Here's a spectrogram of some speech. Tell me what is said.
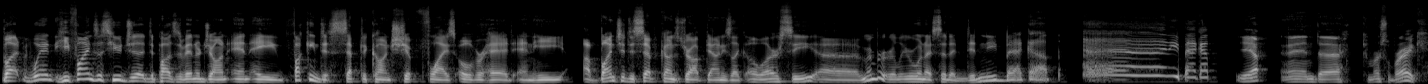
But when he finds this huge uh, deposit of energon and a fucking Decepticon ship flies overhead, and he a bunch of Decepticons drop down, he's like, "Oh, Arcee, uh, remember earlier when I said I didn't need backup? I need backup." Yep. And uh, commercial break.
